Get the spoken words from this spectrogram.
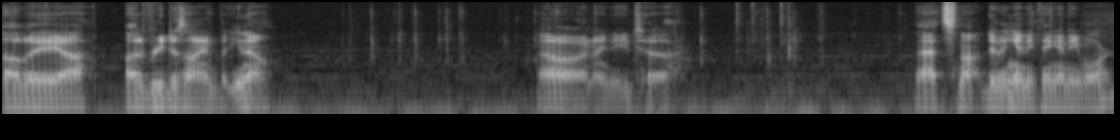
of a, uh, a redesign, but you know. Oh, and I need to That's not doing anything anymore,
